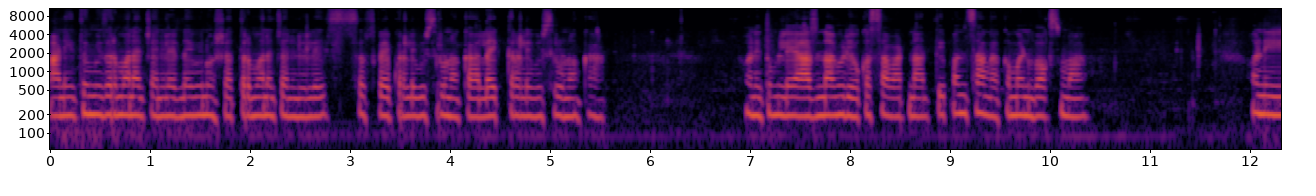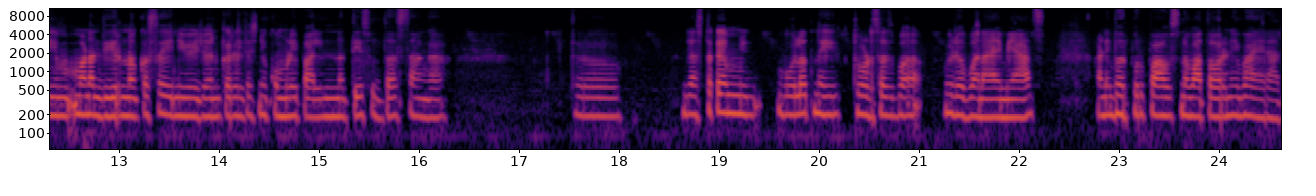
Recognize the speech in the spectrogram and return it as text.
आणि तुम्ही जर मना चॅनलला नवीन होशात तर मना चॅनलला सबस्क्राईब करायला विसरू नका लाईक करायला विसरू नका. आणि तुमले आज ना व्हिडिओ कसा वाटणार ते पण सांगा कमेंट बॉक्समा आणि मना धीरनं कसं आहे नियोजन करेल त्याच्याने कोंबडी पालननं ते सुद्धा सांगा. तर जास्त काही मी बोलत नाही थोडंसंच ब व्हिडिओ बनाय मी आज. आणि भरपूर पाऊसनं वातावरणही बाहेर आहात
